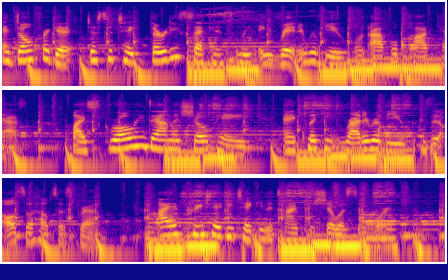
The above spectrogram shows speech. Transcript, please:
And don't forget just to take 30 seconds to leave a written review on Apple Podcasts by scrolling down the show page and clicking write a review because it also helps us grow. I appreciate you taking the time to show us support.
